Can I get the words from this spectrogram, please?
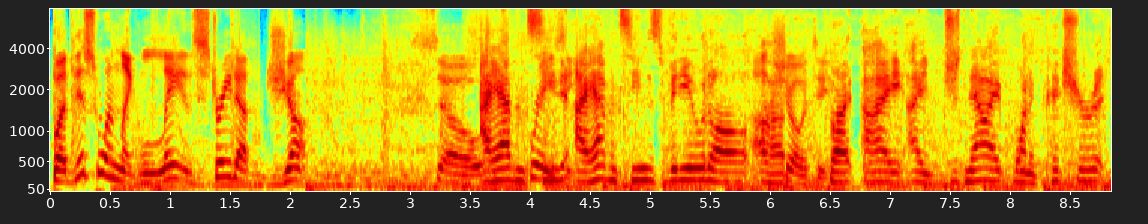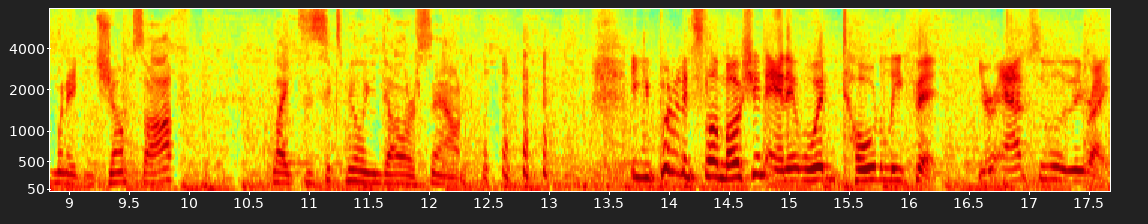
but this one like lay, straight up jump. So I haven't crazy. seen I haven't seen this video at all. uh, I'll show it to you. But I, I just now I want to picture it when it jumps off, like the six million dollar sound. You can put it in slow motion and it would totally fit. You're absolutely right.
